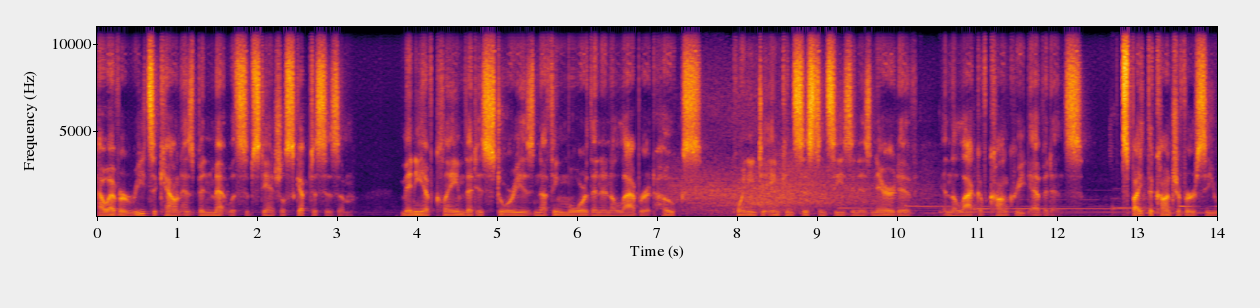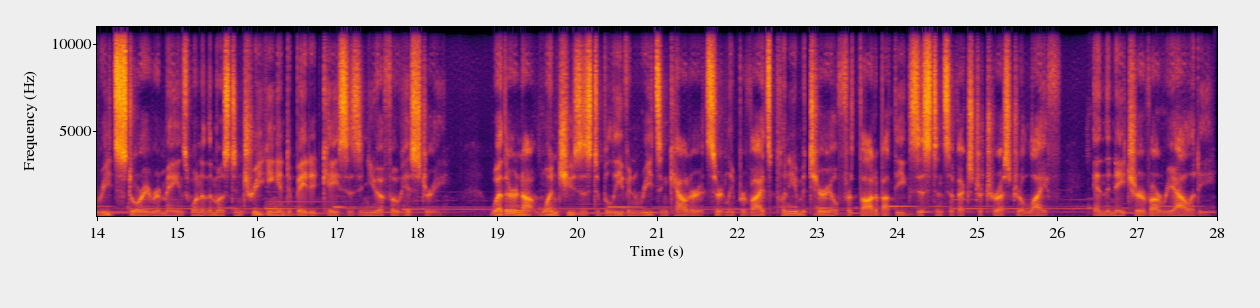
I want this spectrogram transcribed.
However, Reed's account has been met with substantial skepticism. Many have claimed that his story is nothing more than an elaborate hoax, pointing to inconsistencies in his narrative and the lack of concrete evidence. Despite the controversy, Reed's story remains one of the most intriguing and debated cases in UFO history. Whether or not one chooses to believe in Reed's encounter, it certainly provides plenty of material for thought about the existence of extraterrestrial life and the nature of our reality.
